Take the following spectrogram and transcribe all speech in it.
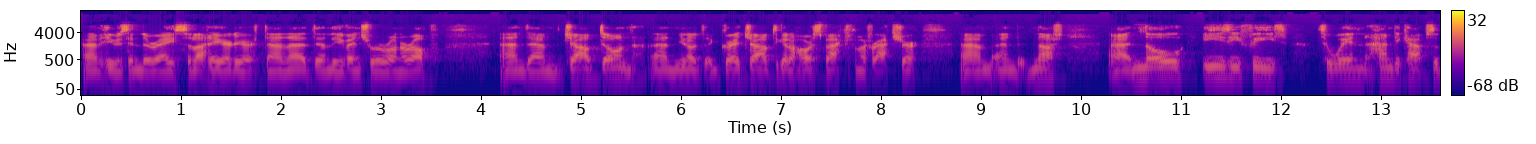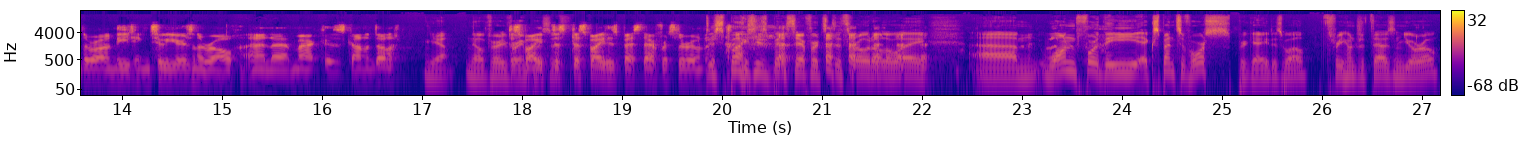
Um, he was in the race a lot earlier than uh, than the eventual runner up and um, job done. And you know, a great job to get a horse back from a fracture, um, and not uh, no easy feat to win handicaps at the Royal Meeting two years in a row. And uh, Mark has gone and done it. Yeah, no, very, very despite, despite his best efforts to ruin it. Despite his best efforts to throw it all away. Um, one for the expensive horse brigade as well, 300,000 euro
